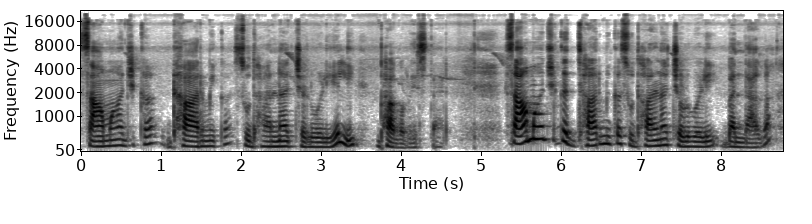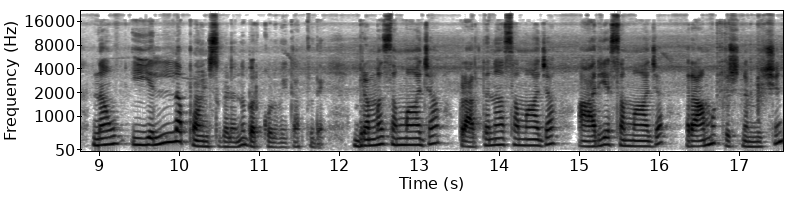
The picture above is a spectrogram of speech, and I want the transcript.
ಸಾಮಾಜಿಕ ಧಾರ್ಮಿಕ ಸುಧಾರಣಾ ಚಳುವಳಿಯಲ್ಲಿ ಭಾಗವಹಿಸ್ತಾರೆ. ಸಾಮಾಜಿಕ ಧಾರ್ಮಿಕ ಸುಧಾರಣಾ ಚಳುವಳಿ ಬಂದಾಗ ನಾವು ಈ ಎಲ್ಲ ಪಾಯಿಂಟ್ಸ್ಗಳನ್ನು ಬರ್ಕೊಳ್ಬೇಕಾಗ್ತದೆ. ಬ್ರಹ್ಮ ಸಮಾಜ, ಪ್ರಾರ್ಥನಾ ಸಮಾಜ, ಆರ್ಯ ಸಮಾಜ, ರಾಮಕೃಷ್ಣ ಮಿಷನ್,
